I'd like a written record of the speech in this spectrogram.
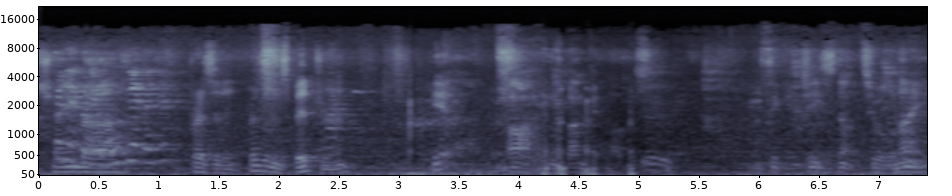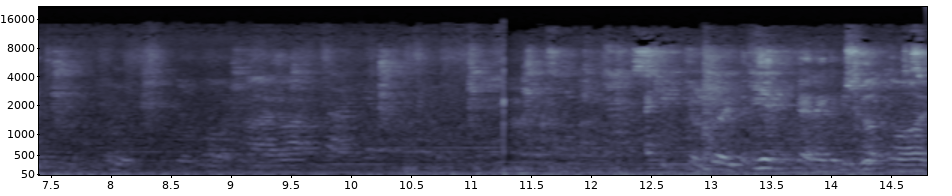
Chamber. Uh, president. President's bedroom. Yeah. Oh, in the bunker, obviously. I'm thinking, geez, not too ornate. Kiểu người tự nhiên cái này cứ bị gượng rồi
